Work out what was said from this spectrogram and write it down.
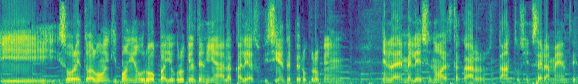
Y sobre todo algún equipo en Europa. Yo creo que él tenía la calidad suficiente, pero creo que en, la MLS no va a destacar tanto, sinceramente.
